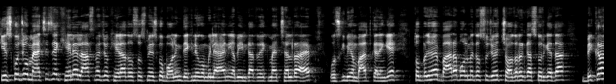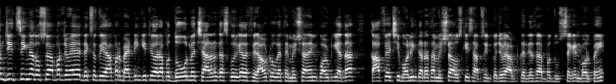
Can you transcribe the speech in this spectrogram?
कि इसको जो मैचेस है खेले लास्ट में जो खेला दोस्तों, उसमें इसको बॉलिंग देखने को मिला है नहीं। अभी इनका तो एक मैच चल रहा है, उसकी भी हम बात करेंगे। तो जो है बारह बॉल में दोस्तों जो है चौदह रन का स्कोर किया था। विक्रमजीत सिंह ने दोस्तों यहाँ पर जो है, देख सकते यहाँ पर बैटिंग की थी और यहाँ पर दो बॉल में चार रन का स्कोर किया था, फिर आउट हो गए थे। मिश्रा ने इनको आउट किया था। काफ़ी अच्छी बॉलिंग कर रहा था मिश्रा, उसके हिसाब से इनको जो है आउट कर दिया था। सेकंड बॉल पर ही।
